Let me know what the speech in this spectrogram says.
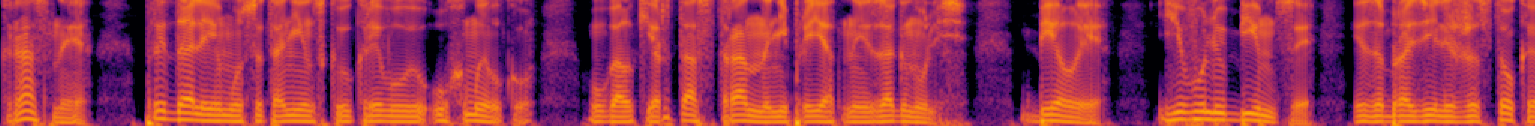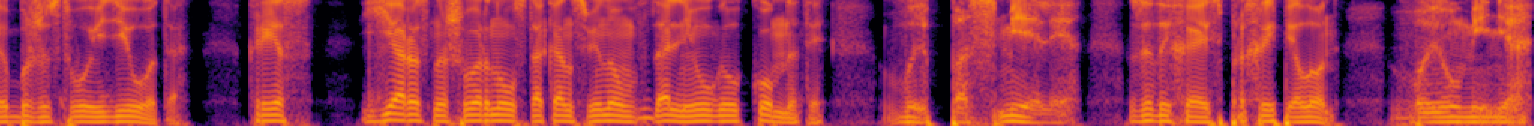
Красные придали ему сатанинскую кривую ухмылку — Уголки рта странно неприятно изогнулись. Белые, его любимцы, изобразили жестокое божество идиота. Крес яростно швырнул стакан с вином в дальний угол комнаты. «Вы посмели!» — задыхаясь, прохрипел он. «Вы у меня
